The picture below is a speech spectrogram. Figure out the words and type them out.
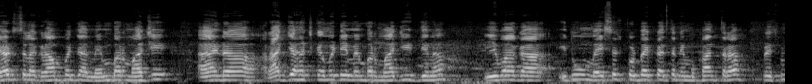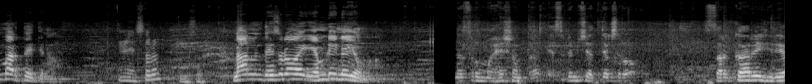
ಎರಡು ಸಲ ಗ್ರಾಮ ಪಂಚಾಯತ್ ಮೆಂಬರ್ ಮಾಜಿ ಆ್ಯಂಡ್ ರಾಜ್ಯ ಹಜ್ ಕಮಿಟಿ ಮೆಂಬರ್ ಮಾಜಿ ಇದ್ದೀನ. ಇವಾಗ ಇದು ಮೆಸೇಜ್ ಕೊಡಬೇಕಂತ ನಿಮ್ಮ ಮುಖಾಂತರ ಪ್ರಯತ್ನ ಮಾಡ್ತಾ ಇದ್ದೀನಿ. ನಿಮ್ಮ ಹೆಸರು? ನಾನು ನನ್ನ ಹೆಸರು ಎಂ ಡಿ ನಯ್ಯಮ್ಮ ನನ್ನ ಹೆಸರು ಮಹೇಶ್ ಅಂತ. ಎಸ್ ಡಿ ಎಂ ಸಿ ಅಧ್ಯಕ್ಷರು. ಸರ್ಕಾರಿ ಹಿರಿಯ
